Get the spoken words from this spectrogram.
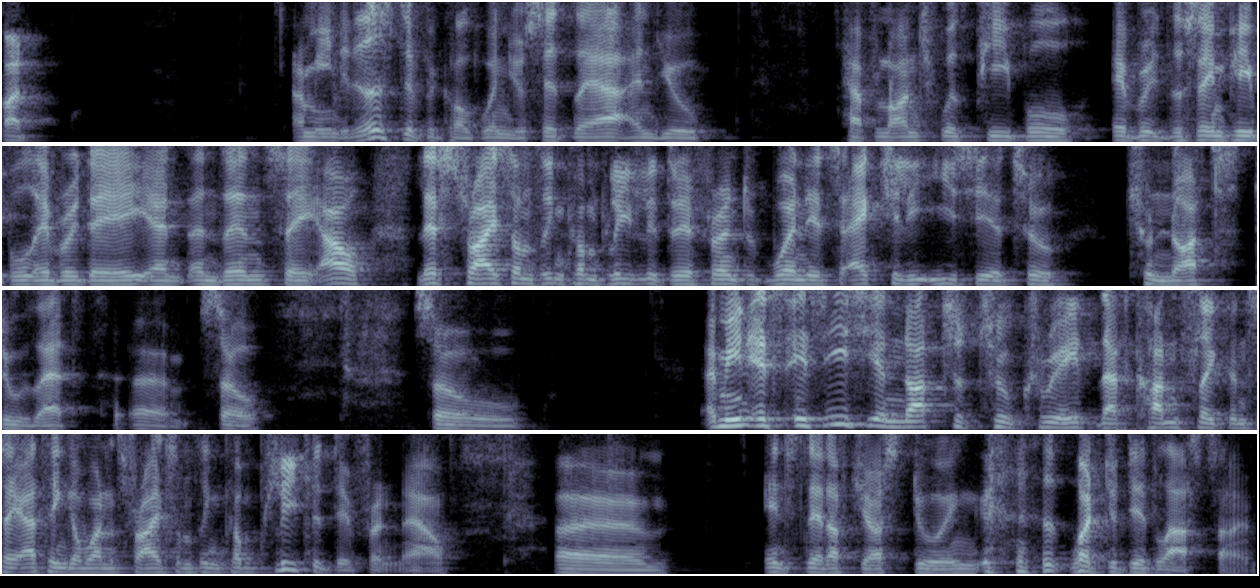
but I mean it is difficult when you sit there and you have lunch with people every the same people every day and and then say oh let's try something completely different when it's actually easier to to not do that um, so so i mean it's it's easier not to to create that conflict and say i think i want to try something completely different now um, instead of just doing what you did last time.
